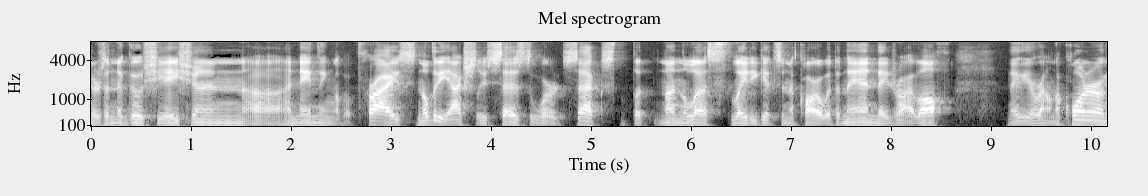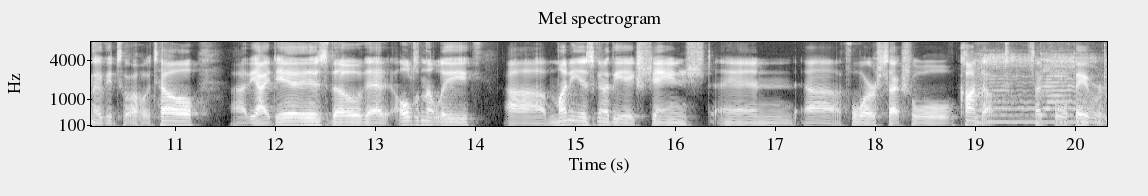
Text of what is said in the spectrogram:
there's a negotiation, uh, a naming of a price. Nobody actually says the word sex, but nonetheless, the lady gets in a car with a man. They drive off, maybe around the corner, maybe to a hotel. Uh, the idea is, though, that ultimately uh, money is going to be exchanged in, uh, for sexual conduct, sexual favors.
